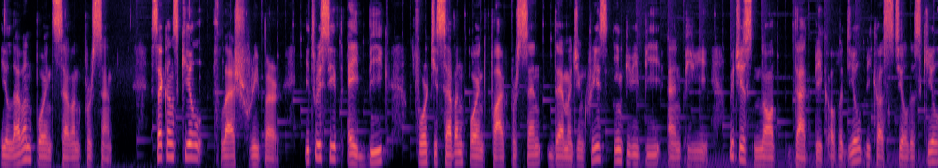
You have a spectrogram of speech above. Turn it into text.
11.7%. Second skill, Flash Reaper. It received a big 47.5% damage increase in PvP and PvE, which is not that big of a deal because still the skill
